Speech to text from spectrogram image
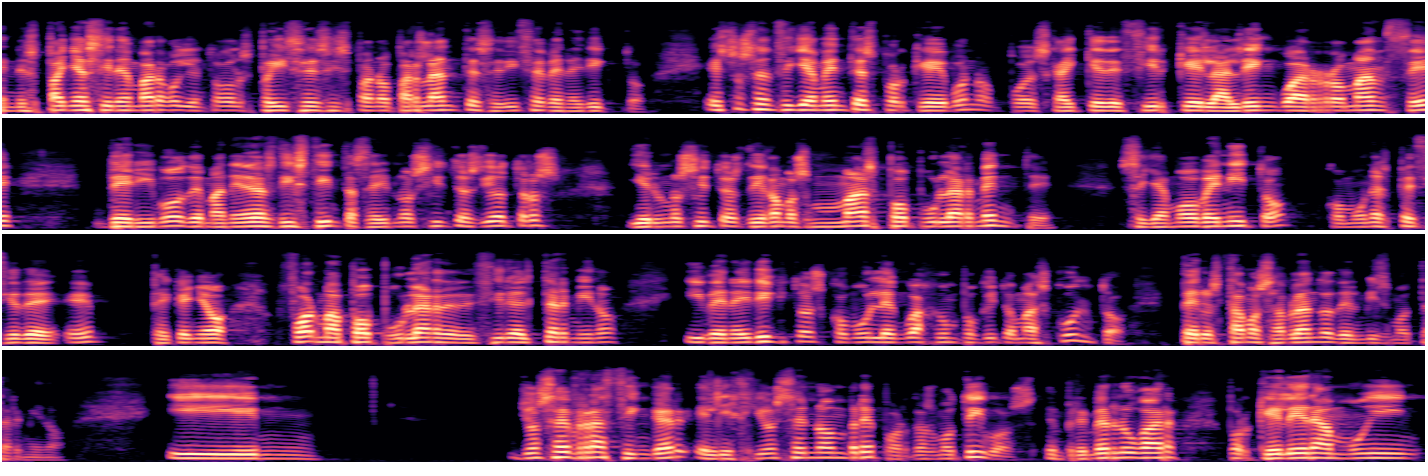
en España, sin embargo, y en todos los países hispanoparlantes se dice Benedicto. Esto sencillamente es porque, bueno, pues hay que decir que la lengua romance derivó de maneras distintas en unos sitios y otros, y en unos sitios, digamos, más popularmente se llamó Benito, como una especie de ¿eh? pequeña forma popular de decir el término, y Benedicto es como un lenguaje un poquito más culto, pero estamos hablando del mismo término. Y mm, Joseph Ratzinger eligió ese nombre por dos motivos. En primer lugar, porque él era muy,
